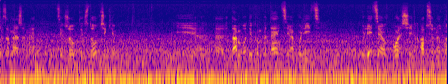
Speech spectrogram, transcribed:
поза межами цих жовтих стовпчиків, е, там буде компетенція поліції. Поліція в Польщі абсолютно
